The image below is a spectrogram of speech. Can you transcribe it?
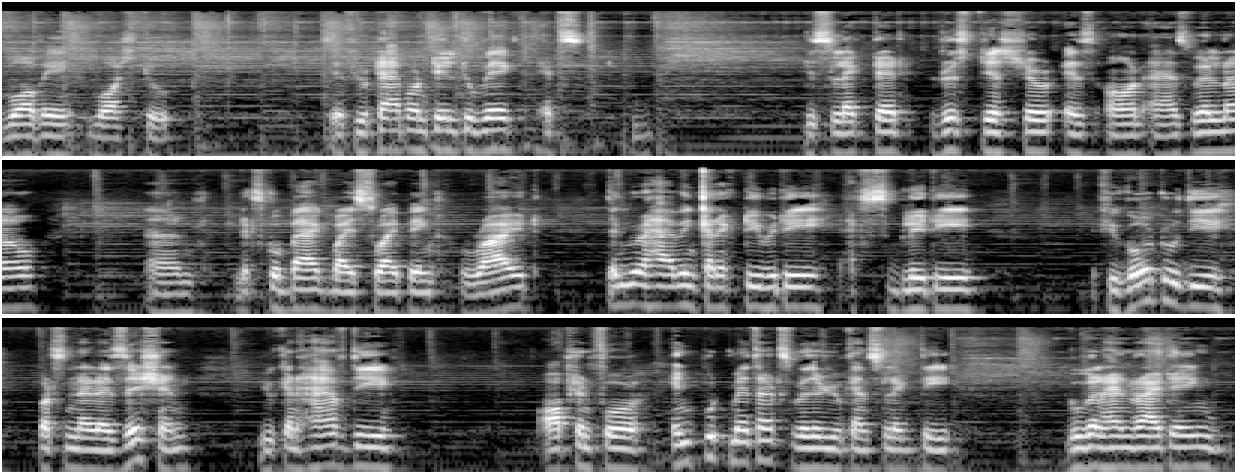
Huawei Watch 2 so if you tap on tilt to wake it's the selected wrist gesture is on as well now. And let's go back by swiping right. Then we're having connectivity accessibility. If you go to the personalization you can have the option for input methods whether you can select the Google handwriting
